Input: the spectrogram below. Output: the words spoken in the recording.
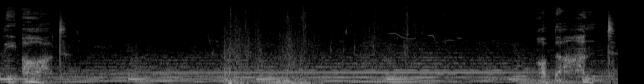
The art of the hunt.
